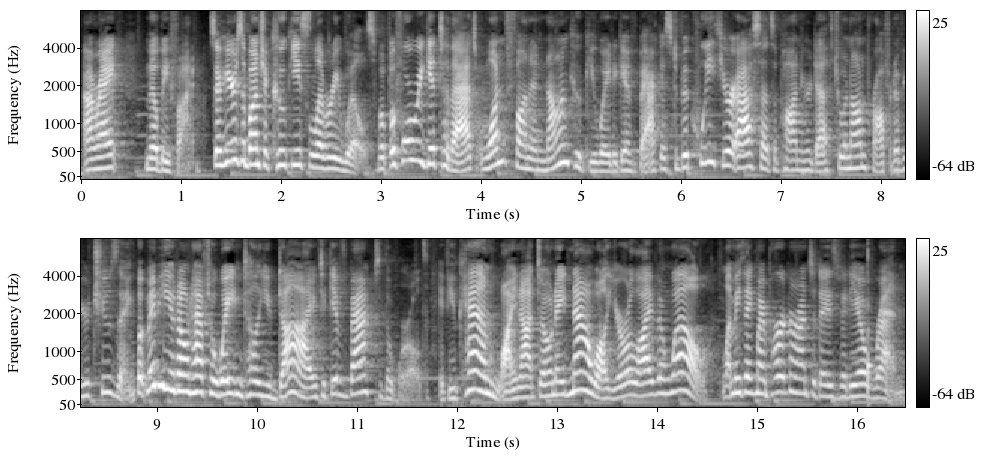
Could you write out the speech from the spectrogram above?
Alright? They'll be fine. So here's a bunch of kooky celebrity wills. But before we get to that, one fun and non-kooky way to give back is to bequeath your assets upon your death to a nonprofit of your choosing. But maybe you don't have to wait until you die to give back to the world. If you can, why not donate now while you're alive and well? Let me thank my partner on today's video, Wren.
